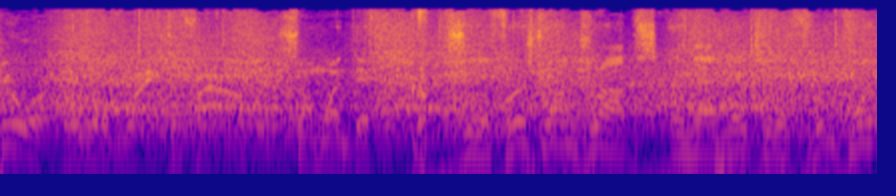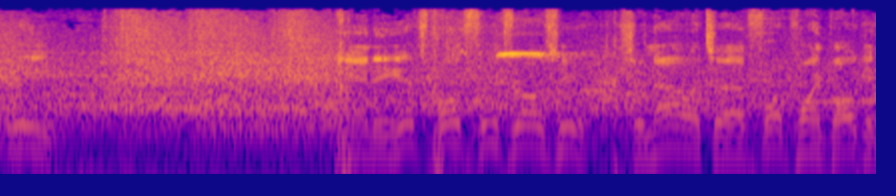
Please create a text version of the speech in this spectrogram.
sure they would have liked to foul someone different. So the first one drops, and that makes it a three-point lead. And he hits both free throws here. So now it's a four-point ballgame.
